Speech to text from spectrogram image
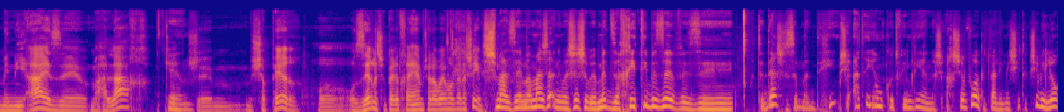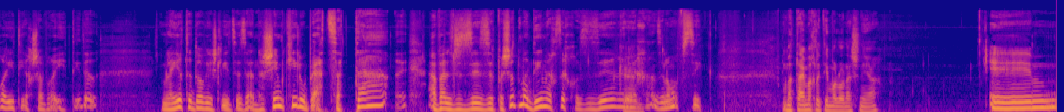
מניעה איזה מהלך כן. שמשפר, או עוזר לשפר את חייהם של הרבה מאוד אנשים. שמע, זה ממש, אני חושבת שבאמת זכיתי בזה, וזה, אתה יודע שזה מדהים שעד היום כותבים לי אנשים, השבוע כתבה לי מישהי, תקשיבי, לא ראיתי, עכשיו ראיתי. עם להעיר את הדוב יש לי את זה, זה אנשים כאילו בהצתה, אבל זה, זה פשוט מדהים איך זה חוזר כן. אליך, זה לא מפסיק. מתי מחליטים על עונה שנייה? אמ,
